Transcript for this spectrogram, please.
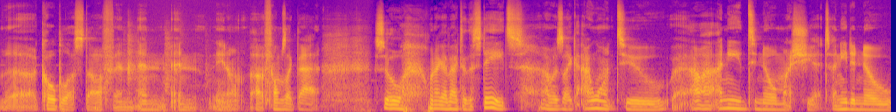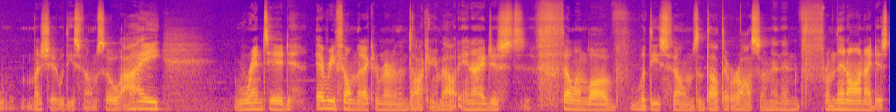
uh, Coppola stuff and, and, and you know, uh, films like that. So when I got back to the states, I was like, I want to, I, I need to know my shit. I need to know my shit with these films. So I rented every film that I could remember them talking about, and I just fell in love with these films and thought they were awesome. And then from then on, I just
